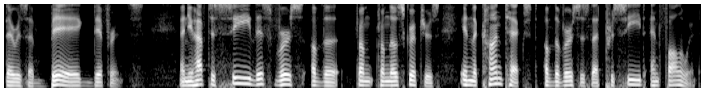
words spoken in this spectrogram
There is a big difference. And you have to see this verse of the from, from those scriptures in the context of the verses that precede and follow it.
